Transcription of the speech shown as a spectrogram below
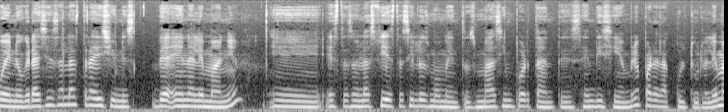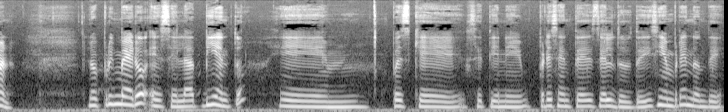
Bueno, gracias a las tradiciones en Alemania, eh, estas son las fiestas y los momentos más importantes en diciembre para la cultura alemana. Lo primero es el Adviento, em, pues que se tiene presente desde el 2 de diciembre, en donde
